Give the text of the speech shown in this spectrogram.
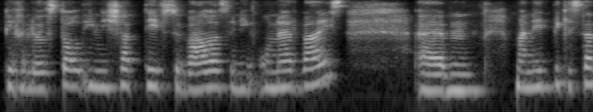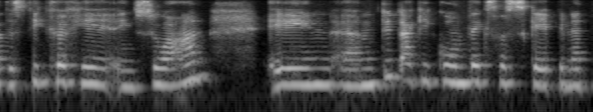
die geloofstaal inisiatief sowel as in die onderwys. Ehm um, maar net bietjie statistiek gegee en so aan. En ehm um, toe het ek die konteks geskep en dit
